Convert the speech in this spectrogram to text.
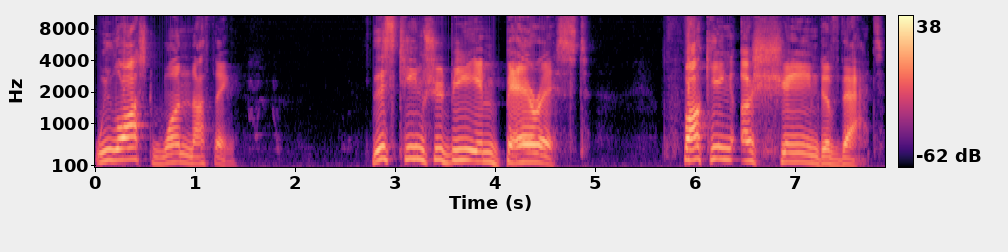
We lost 1 nothing. This team should be embarrassed. Fucking ashamed of that.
